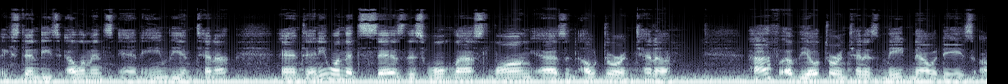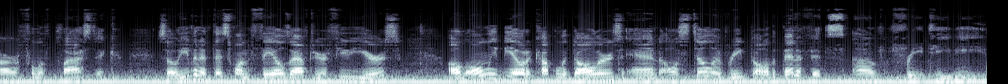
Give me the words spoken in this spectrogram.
extend these elements and aim the antenna. And to anyone that says this won't last long as an outdoor antenna, half of the outdoor antennas made nowadays are full of plastic. So even if this one fails after a few years, I'll only be out a couple of dollars and I'll still have reaped all the benefits of free TV.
